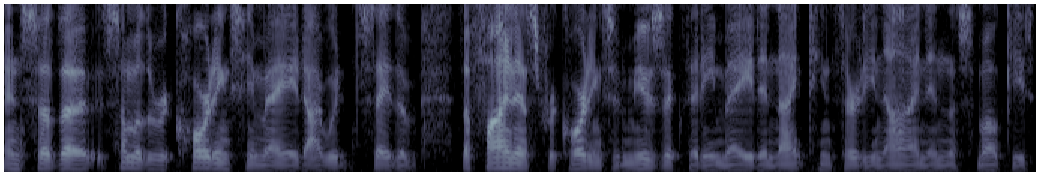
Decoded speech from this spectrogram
And so the some of the recordings he made, I would say the the finest recordings of music that he made in 1939 in the Smokies,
